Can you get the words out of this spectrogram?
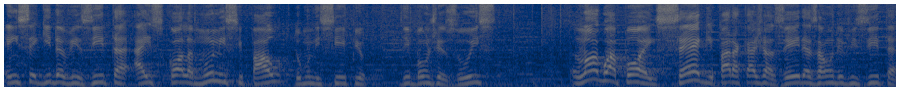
Em seguida, visita a escola municipal do município de Bom Jesus. Logo após, segue para Cajazeiras, onde visita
